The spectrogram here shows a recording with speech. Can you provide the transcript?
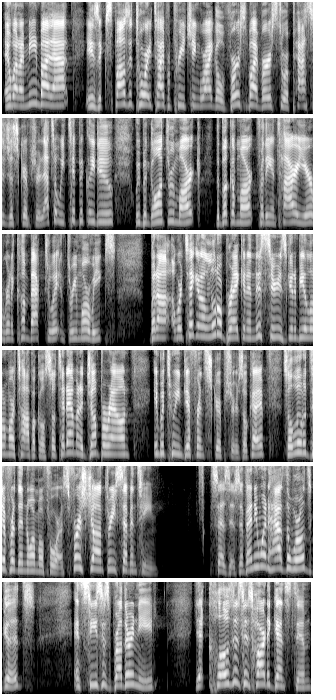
and what I mean by that is expository type of preaching where I go verse by verse through a passage of scripture. That's what we typically do. We've been going through Mark, the book of Mark, for the entire year. We're going to come back to it in three more weeks. But uh, we're taking a little break, and in this series, is going to be a little more topical. So today, I'm going to jump around in between different scriptures. Okay, so a little different than normal for us. First John three seventeen says this If anyone has the world's goods and sees his brother in need, yet closes his heart against him,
